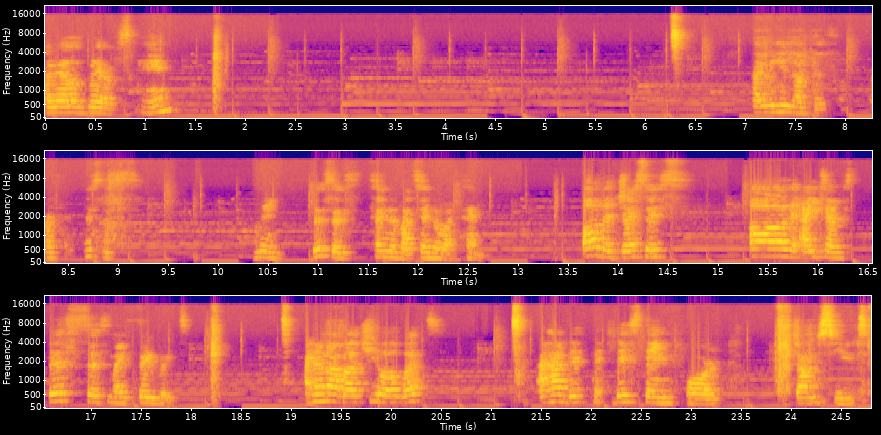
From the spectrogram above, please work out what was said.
A little bit of skin. I really love this one. Perfect. This is, mean, this is 10 over 10 over 10. All the dresses, all the items, this is my favorite. I don't know about you all, but I have this, this thing for jumpsuit.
